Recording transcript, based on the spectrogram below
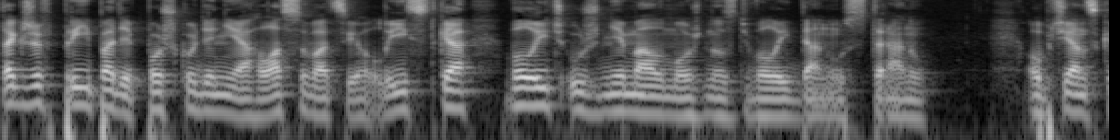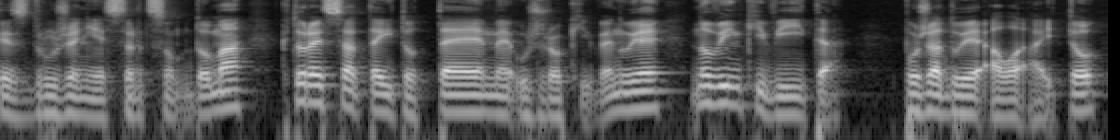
takže v prípade poškodenia hlasovacieho lístka volič už nemal možnosť voliť danú stranu. Občianske združenie Srdcom doma, ktoré sa tejto téme už roky venuje, novinky víta – Požaduje ale aj to,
